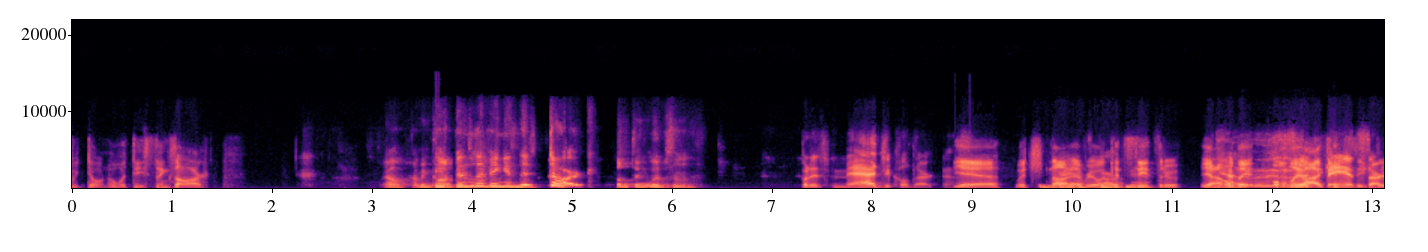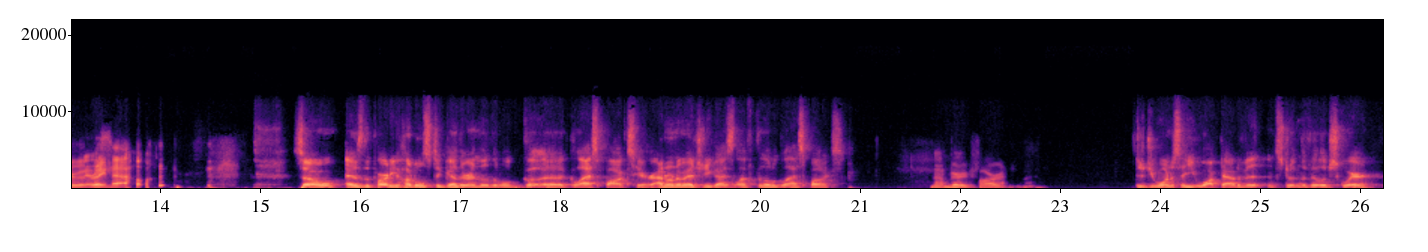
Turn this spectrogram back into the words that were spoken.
we don't know what these things are. Well, I mean, We've been living in the dark. Something lives in. But it's magical darkness. Yeah, which not Advanced everyone can see through. Yeah, Yeah, only only I can advanced see through it right now. So, as the party huddles together in the little gl- uh, glass box here, I don't imagine you guys left the little glass box. Not very far anyway. Did you want to say you walked out of it and stood in the village square?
